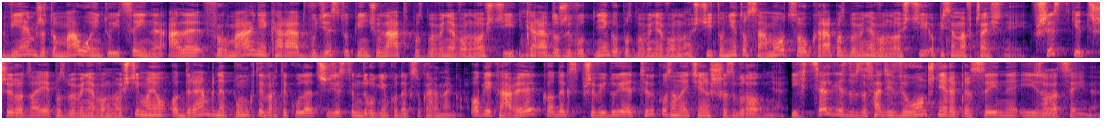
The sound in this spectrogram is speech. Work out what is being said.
Wiem, że to mało intuicyjne, ale formalnie kara 25 lat pozbawienia wolności i kara dożywotniego pozbawienia wolności to nie to samo, co kara pozbawienia wolności opisana wcześniej. Wszystkie trzy rodzaje pozbawienia wolności mają odrębne punkty w artykule 32 kodeksu karnego. Obie kary kodeks przewiduje tylko za najcięższe zbrodnie. Ich cel jest w zasadzie wyłącznie represyjny i izolacyjny.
